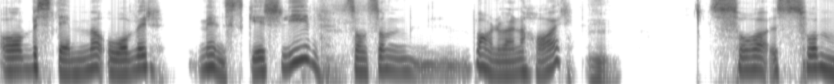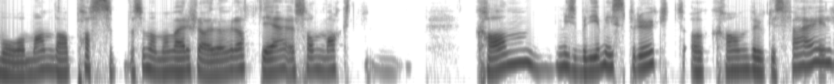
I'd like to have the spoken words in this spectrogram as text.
å bestemme over menneskers liv, sånn som barnevernet har, Mm. Så, så må man da passe Så må man være klar over at det, sånn makt kan mis, bli misbrukt og kan brukes feil.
